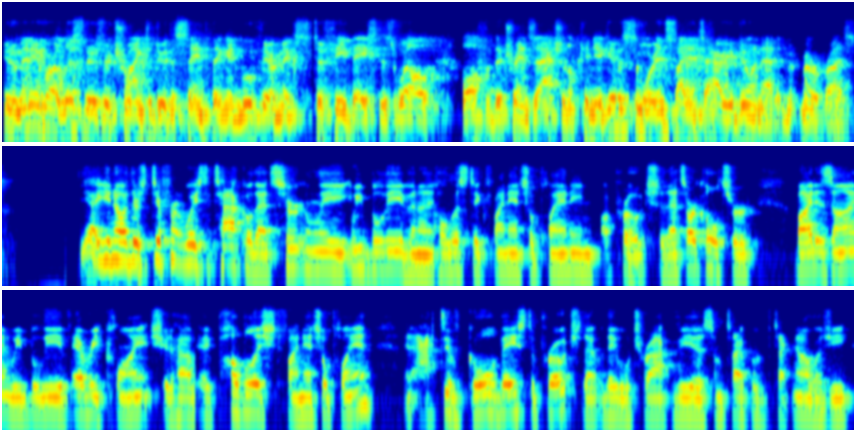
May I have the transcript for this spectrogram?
you know, many of our listeners are trying to do the same thing and move their mix to fee based as well off of the transactional. Can you give us some more insight into how you're doing that at Price? Yeah, you know, there's different ways to tackle that. Certainly, we believe in a holistic financial planning approach. So that's our culture. By design, we believe every client should have a published financial plan, an active goal based approach that they will track via some type of technology.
